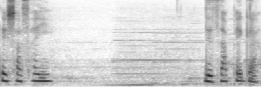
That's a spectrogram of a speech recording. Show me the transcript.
Deixar sair. Desapegar.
